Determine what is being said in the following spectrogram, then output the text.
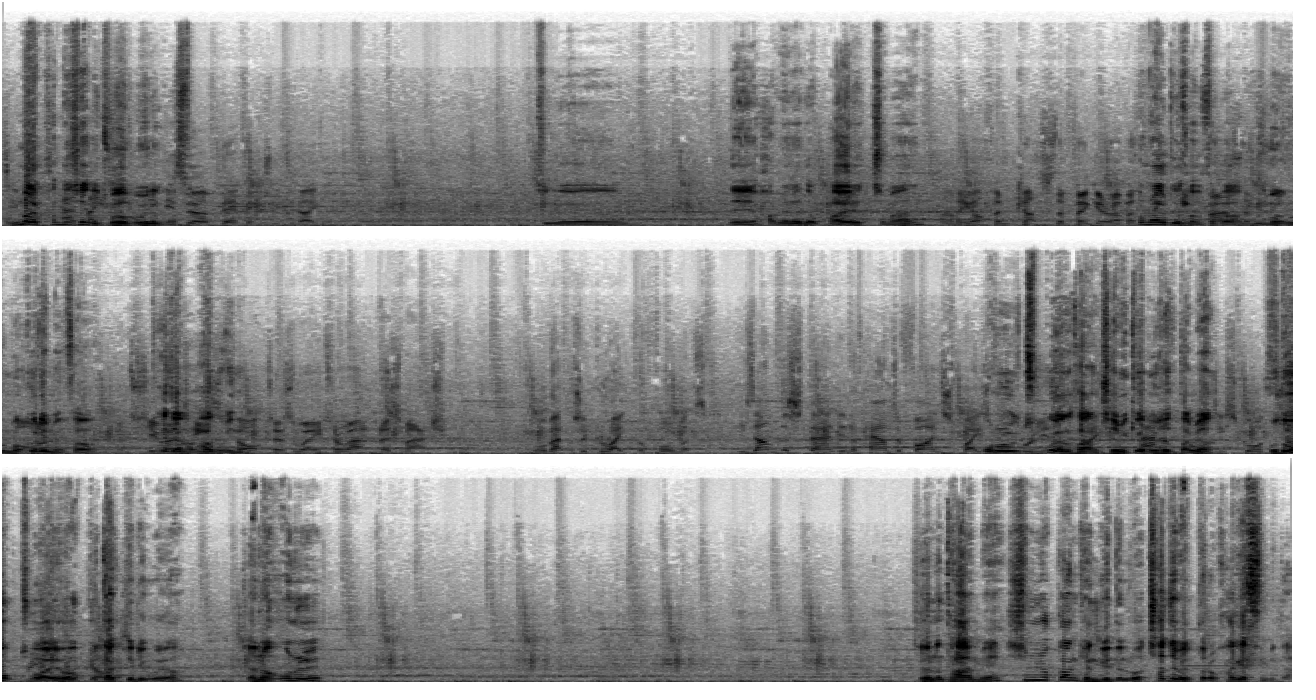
정말 컨디션이 좋아 보이는 것 같습니다. 지금 네 화면에도 봐야겠지만 호날두 선수가 울먹울먹거리면서 퇴장을 하고 있는 오늘 축구 영상 재밌게 보셨다면 구독, 좋아요 부탁드리고요. 저는 오늘 저는 다음에 16강 경기들로 찾아뵙도록 하겠습니다.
